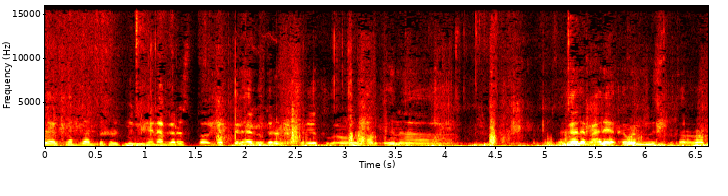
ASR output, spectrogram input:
الراجل ده الخباط دخلت مني هنا غرست جبت لها الودرين عشان يطلعوا الأرض هنا غلب عليها كمان نسبة الرمل.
